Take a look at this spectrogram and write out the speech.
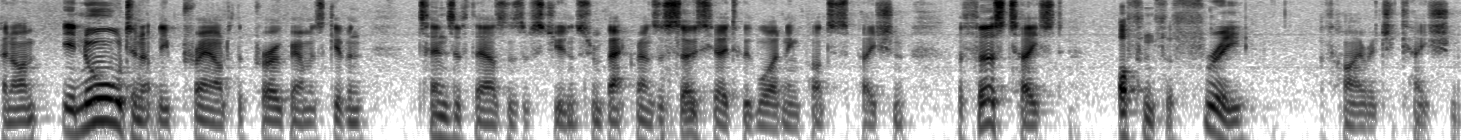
And I'm inordinately proud the programme has given tens of thousands of students from backgrounds associated with widening participation a first taste, often for free, of higher education.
